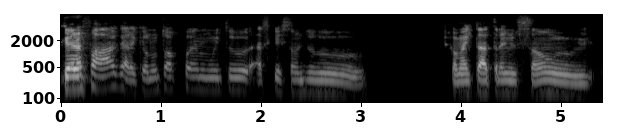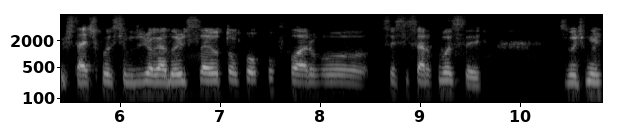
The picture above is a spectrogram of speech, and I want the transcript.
Quero falar, cara, que eu não tô acompanhando muito essa questão do. Como é que tá a transmissão, os testes positivos dos jogadores, isso aí eu tô um pouco por fora, eu vou ser sincero com vocês. Os últimos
